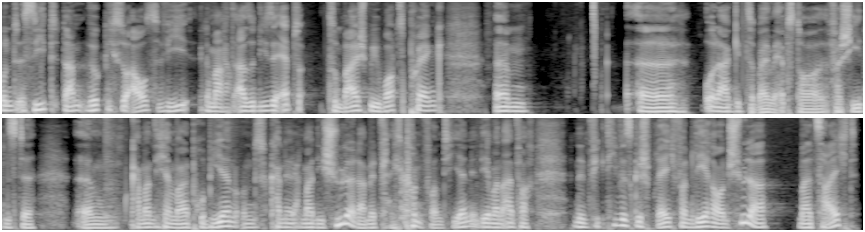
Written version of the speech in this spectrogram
und es sieht dann wirklich so aus wie gemacht. Ja. Also diese Apps zum Beispiel What's Prank, ähm, äh, oder gibt es beim App Store verschiedenste, ähm, kann man sich ja mal probieren und kann ja, ja, mal die Schüler damit vielleicht konfrontieren, indem man einfach ein fiktives Gespräch von Lehrer und Schüler mal zeigt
